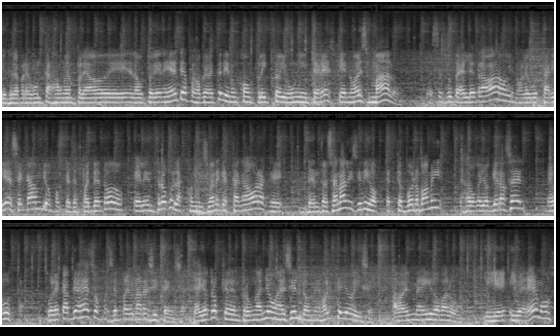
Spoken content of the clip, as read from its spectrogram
Y tú le preguntas a un empleado de la autoridad energética, pues obviamente tiene un conflicto y un interés que no es malo. Ese es su taller de trabajo y no le gustaría ese cambio porque después de todo, él entró con las condiciones que están ahora, que dentro de ese análisis dijo, esto es bueno para mí, es algo que yo quiero hacer, me gusta. Tú le cambias eso, pues siempre hay una resistencia. Y hay otros que dentro de un año van a decir, lo mejor que yo hice, haberme ido para Luma. Y, y veremos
